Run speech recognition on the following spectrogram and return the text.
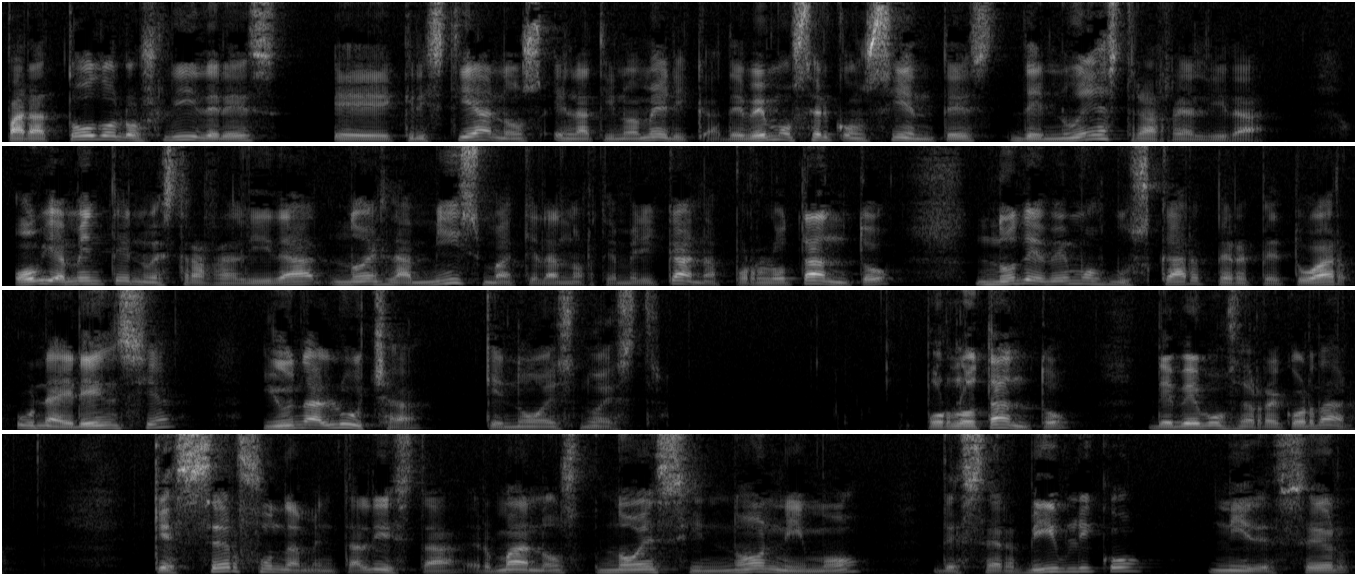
para todos los líderes eh, cristianos en Latinoamérica. Debemos ser conscientes de nuestra realidad. Obviamente nuestra realidad no es la misma que la norteamericana, por lo tanto, no debemos buscar perpetuar una herencia y una lucha que no es nuestra. Por lo tanto, debemos de recordar, que ser fundamentalista, hermanos, no es sinónimo de ser bíblico ni de ser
